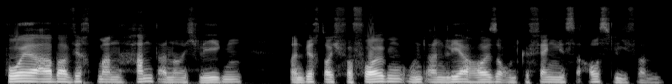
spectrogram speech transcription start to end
Vorher aber wird man Hand an euch legen, man wird euch verfolgen und an Lehrhäuser und Gefängnisse ausliefern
